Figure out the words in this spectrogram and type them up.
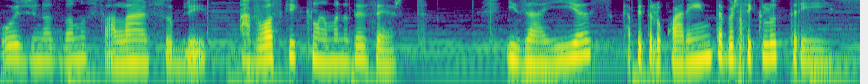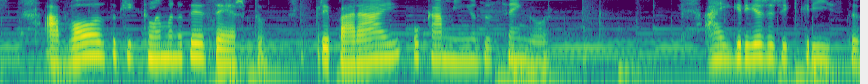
Hoje nós vamos falar sobre a voz que clama no deserto. Isaías, capítulo 40, versículo 3. A voz do que clama no deserto. Preparai o caminho do Senhor. A igreja de Cristo,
